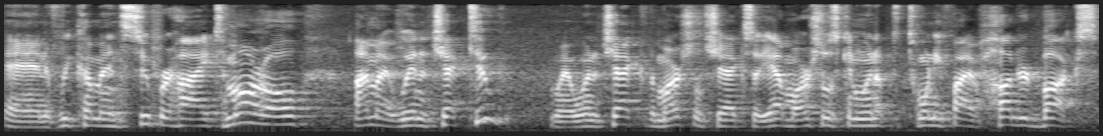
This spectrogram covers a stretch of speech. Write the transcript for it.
And if we come in super high tomorrow, I might win a check too. I might win a check, the Marshal check. So yeah, Marshals can win up to 2,500 bucks.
